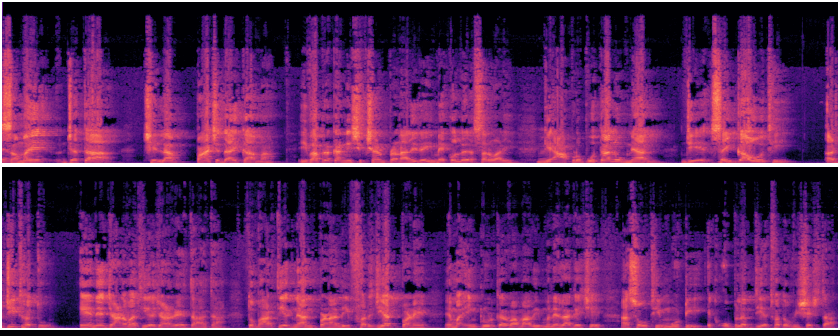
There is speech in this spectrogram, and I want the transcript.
સમય જતા છેલ્લા પાંચ દાયકામાં એવા પ્રકારની શિક્ષણ પ્રણાલી રહી મેકોલે અસરવાળી કે આપણું પોતાનું જ્ઞાન જે સૈકાઓથી અર્જિત હતું એને જાણવાથી અજાણ રહેતા હતા. તો ભારતીય જ્ઞાન પ્રણાલી ફરજિયાતપણે એમાં ઇન્ક્લુડ કરવામાં આવી. મને લાગે છે આ સૌથી મોટી એક ઉપલબ્ધિ અથવા તો વિશેષતા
